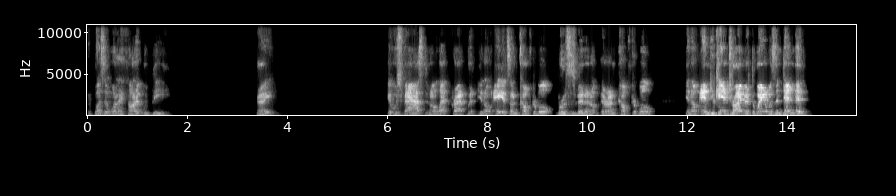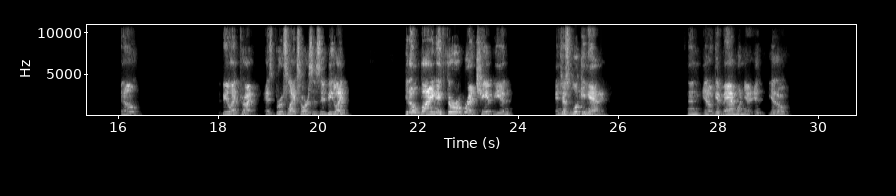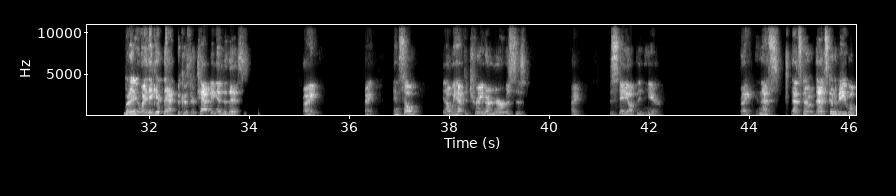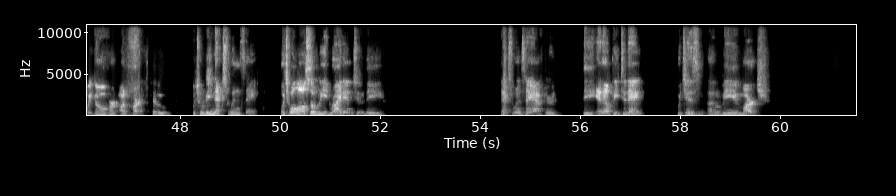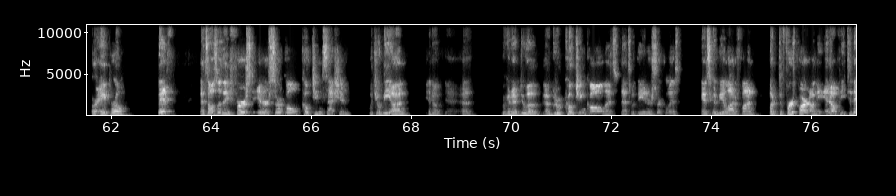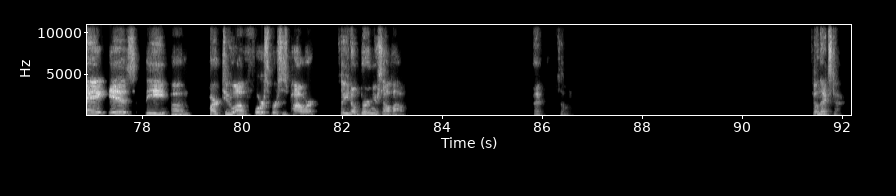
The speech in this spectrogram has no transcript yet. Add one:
it wasn't what I thought it would be. Right? It was fast and all that crap, but you know, A, it's uncomfortable. Bruce has been in them, they're uncomfortable, you know, and you can't drive it the way it was intended. You know, it'd be like drive as Bruce likes horses, it'd be like, you know, buying a thoroughbred champion and just looking at it. Then you know, get mad when you it, you know, but anyway, they get that because they're tapping into this, right? Right. And so, you know, we have to train our nervous system, right, to stay up in here, right? And that's that's gonna that's gonna be what we go over on part two, which will be next Wednesday, which will also lead right into the next Wednesday after the NLP today, which is uh, it'll be March or April 5th. That's also the first inner circle coaching session, which will be on, you know, uh, we're going to do a, a, group coaching call. That's that's what the inner circle is. And it's going to be a lot of fun. But the first part on the NLP today is the um, part two of force versus power, so you don't burn yourself out. Right? So. Till next time.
